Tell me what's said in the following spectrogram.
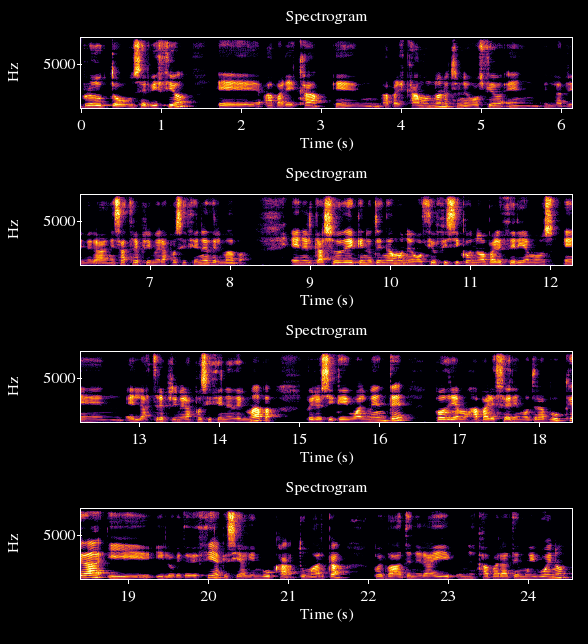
producto o un servicio, eh, aparezca aparezcamos ¿no? nuestro negocio en, la primera, en esas tres primeras posiciones del mapa. En el caso de que no tengamos negocio físico, no apareceríamos en, en las tres primeras posiciones del mapa, pero sí que igualmente podríamos aparecer en otras búsquedas y, lo que te decía, que si alguien busca tu marca, pues va a tener ahí un escaparate muy bueno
